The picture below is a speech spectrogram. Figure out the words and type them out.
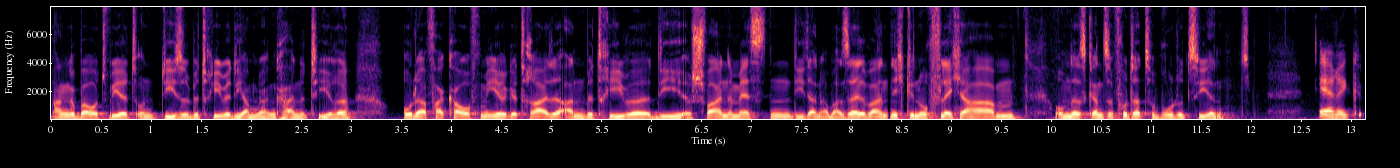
angebaut wird. Und diese Betriebe, die haben dann keine Tiere oder verkaufen ihr Getreide an Betriebe, die Schweine mästen, die dann aber selber nicht genug Fläche haben, um das ganze Futter zu produzieren. Erik,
